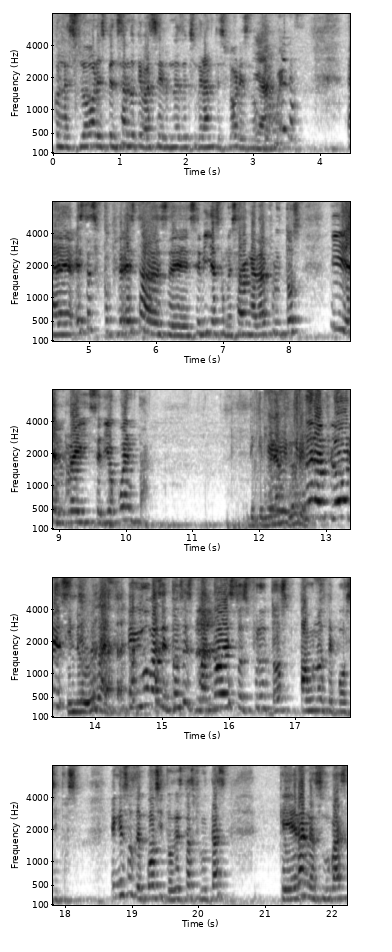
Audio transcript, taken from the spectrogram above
con, las flores, pensando que va a ser unas exuberantes flores, ¿no? Pero bueno, eh, estas, estas eh, semillas comenzaron a dar frutos y el rey se dio cuenta. De que no eran flores. Que no eran flores. Y no uvas. En uvas, entonces mandó estos frutos a unos depósitos. En esos depósitos de estas frutas, que eran las uvas,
